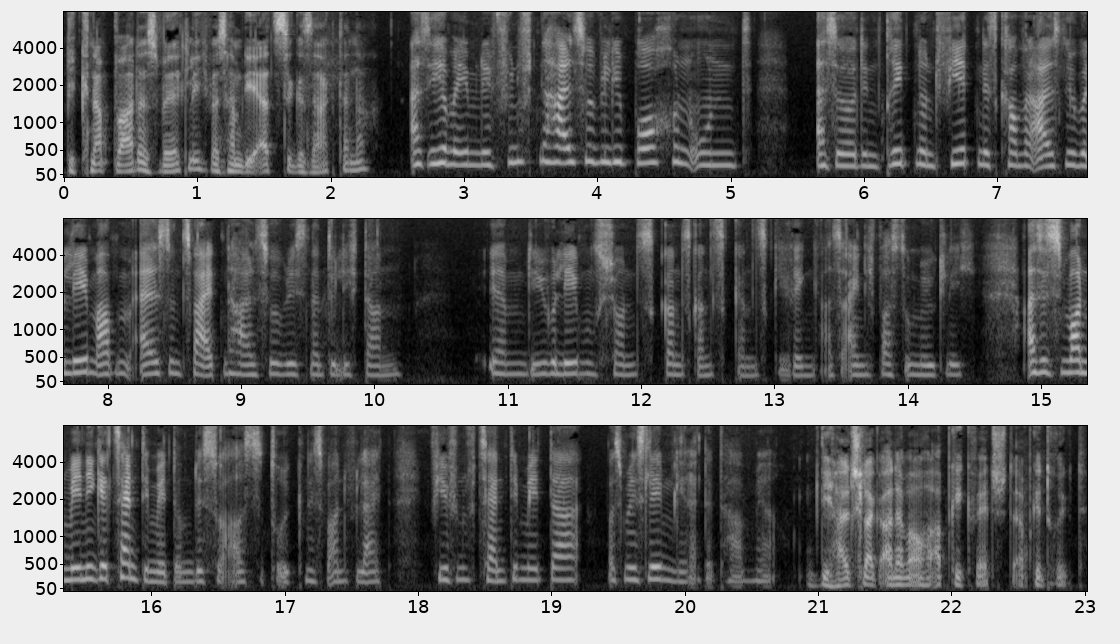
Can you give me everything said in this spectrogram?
Wie knapp war das wirklich? Was haben die Ärzte gesagt danach? Also ich habe eben den fünften Halswirbel gebrochen und also den dritten und vierten, das kann man alles nur überleben, aber im ersten und zweiten Halswirbel ist natürlich dann ähm, die Überlebenschance ganz, ganz, ganz gering. Also eigentlich fast unmöglich. Also es waren wenige Zentimeter, um das so auszudrücken. Es waren vielleicht vier, fünf Zentimeter, was mir das Leben gerettet haben, ja. Die Halsschlagader war auch abgequetscht, abgedrückt.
